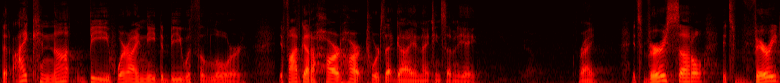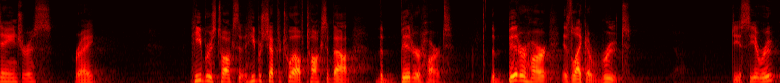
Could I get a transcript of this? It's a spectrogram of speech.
that I cannot be where I need to be with the Lord if I've got a hard heart towards that guy in 1978. Right? It's very subtle, it's very dangerous, right? Hebrews talks Hebrews chapter 12 talks about the bitter heart. The bitter heart is like a root. Do you see a root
